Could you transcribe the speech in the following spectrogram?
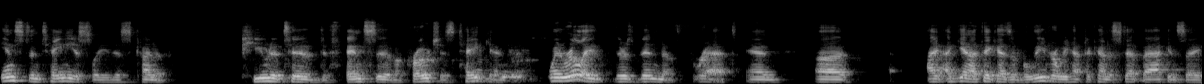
instantaneously this kind of punitive defensive approach is taken when really there's been no threat. And uh, I, again, I think as a believer, we have to kind of step back and say,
